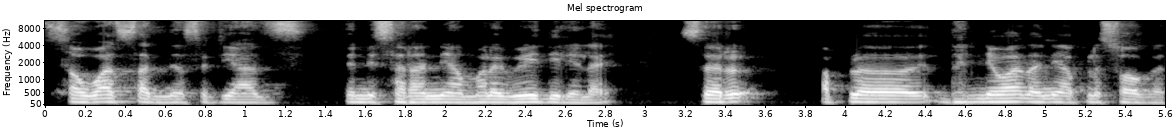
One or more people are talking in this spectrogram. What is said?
संवाद साधण्यासाठी आज त्यांनी सरांनी आम्हाला वेळ दिलेला आहे. सर आपलं धन्यवाद आणि आपलं स्वागत.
